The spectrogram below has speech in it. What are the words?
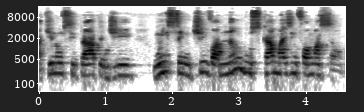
aqui não se trata de um incentivo a não buscar mais informação.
